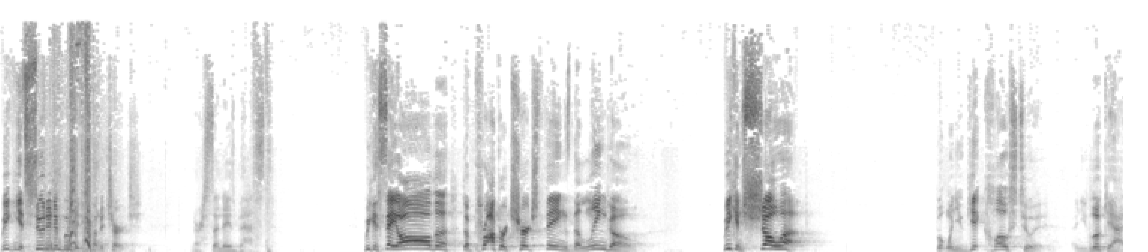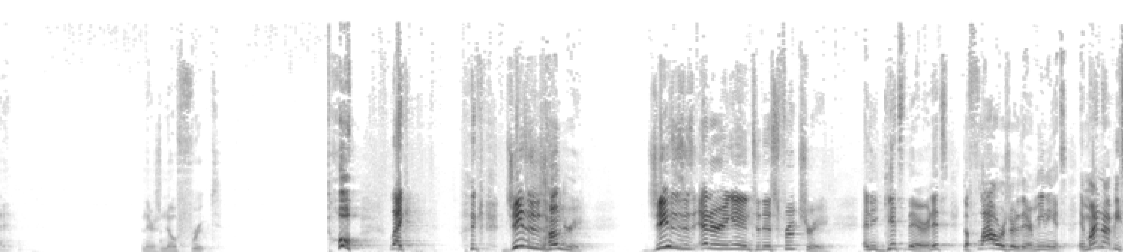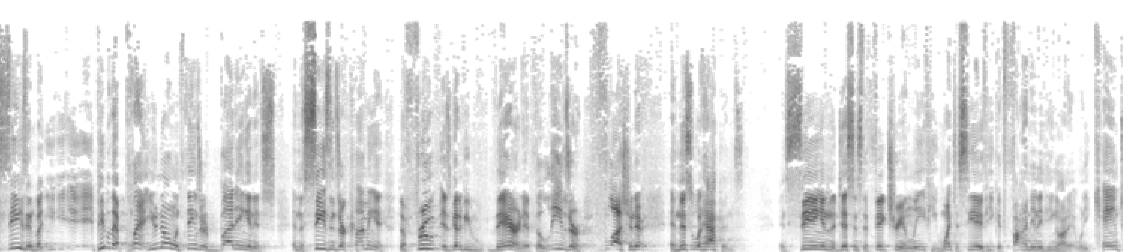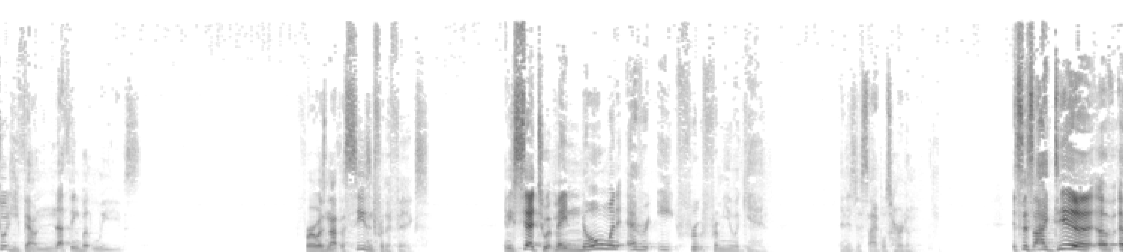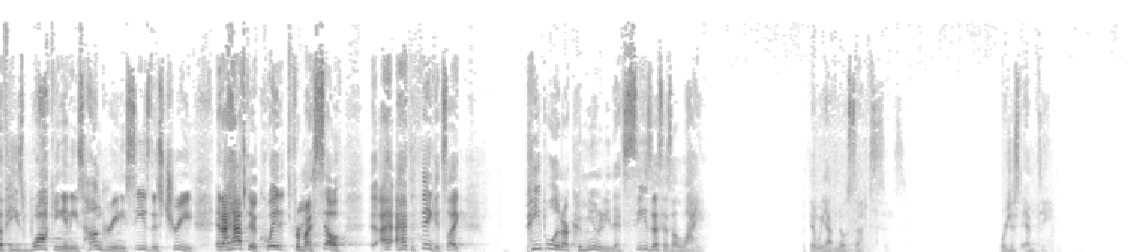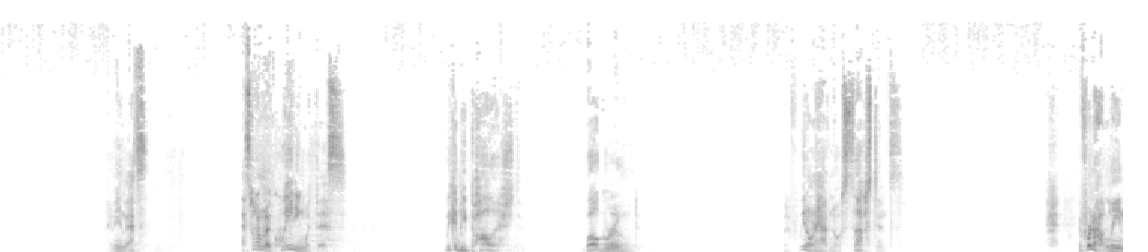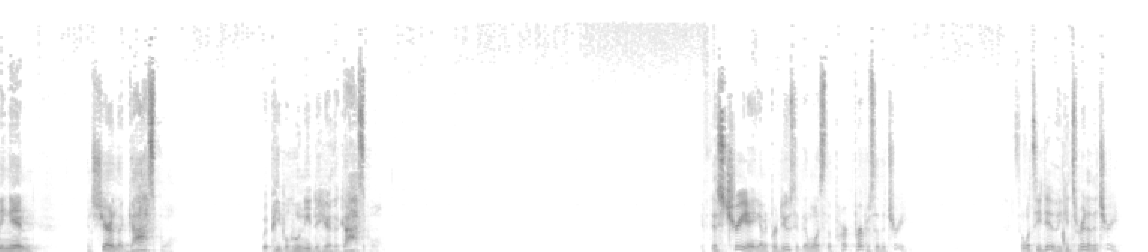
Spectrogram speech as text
We can get suited and booted and come to church, and our Sunday's best. We can say all the, the proper church things, the lingo. We can show up. But when you get close to it and you look at it, and there's no fruit. Oh, like Jesus is hungry. Jesus is entering into this fruit tree and he gets there and it's the flowers are there meaning it's it might not be season but you, you, people that plant you know when things are budding and it's and the seasons are coming and the fruit is going to be there and if the leaves are flush and and this is what happens. And seeing in the distance the fig tree and leaf he went to see if he could find anything on it. When he came to it he found nothing but leaves. For it was not the season for the figs and he said to it, May no one ever eat fruit from you again. And his disciples heard him. It's this idea of, of he's walking and he's hungry and he sees this tree. And I have to equate it for myself. I, I have to think it's like people in our community that sees us as a light, but then we have no substance. We're just empty. I mean, that's, that's what I'm equating with this. We can be polished, well groomed. But if we don't have no substance, if we're not leaning in and sharing the gospel with people who need to hear the gospel, if this tree ain't going to produce it, then what's the pur- purpose of the tree? So, what's he do? He gets rid of the tree.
